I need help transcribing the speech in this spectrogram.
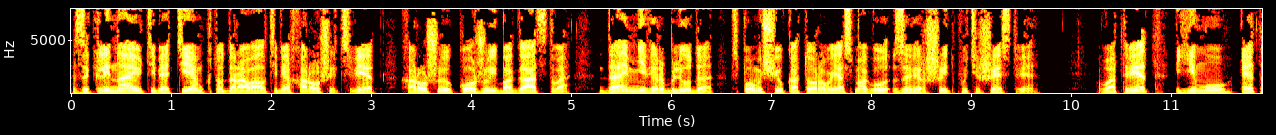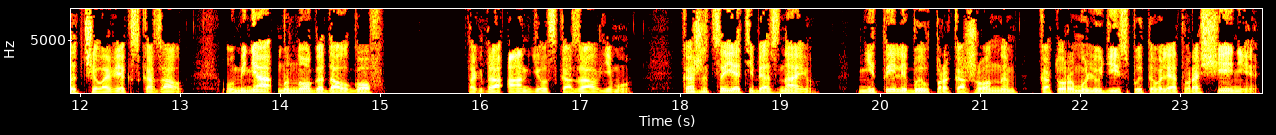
Заклинаю тебя тем, кто даровал тебе хороший цвет, хорошую кожу и богатство. Дай мне верблюда, с помощью которого я смогу завершить путешествие». В ответ ему этот человек сказал, «У меня много долгов». Тогда ангел сказал ему, «Кажется, я тебя знаю. Не ты ли был прокаженным, которому люди испытывали отвращение,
